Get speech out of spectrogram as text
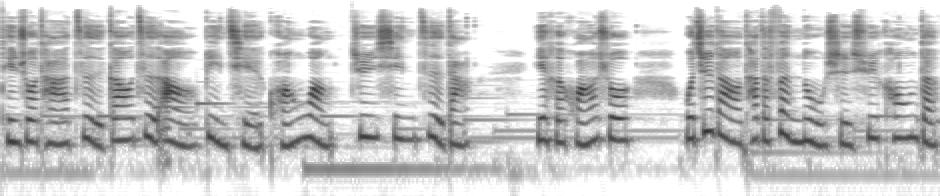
听说他自高自傲，并且狂妄，居心自大。耶和华说：“我知道他的愤怒是虚空的，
